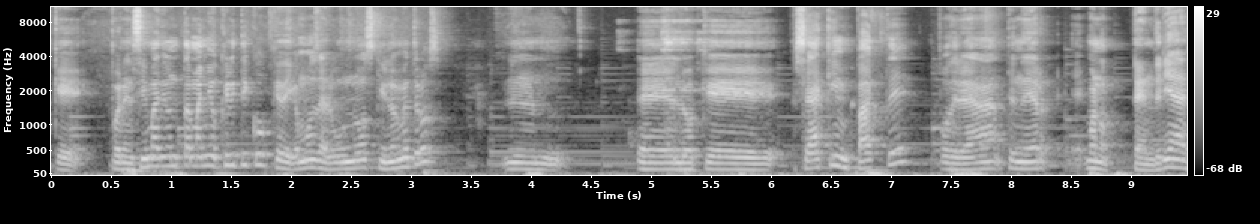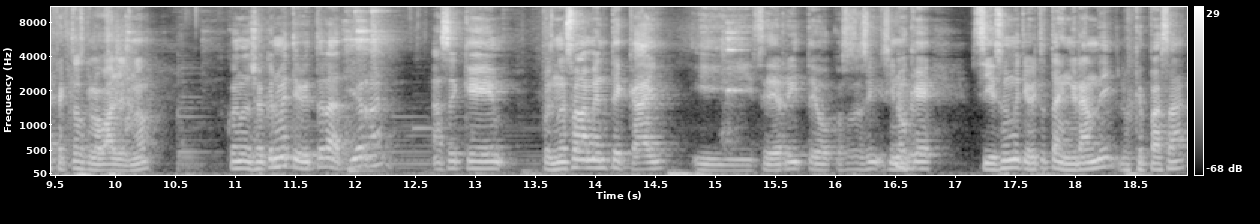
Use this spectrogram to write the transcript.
que por encima de un tamaño crítico, que digamos de algunos kilómetros, mm, eh, lo que sea que impacte podría tener, eh, bueno, tendría efectos globales, ¿no? Cuando choca el meteorito a la Tierra, hace que, pues no solamente cae y se derrite o cosas así, sino que si es un meteorito tan grande, lo que pasa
